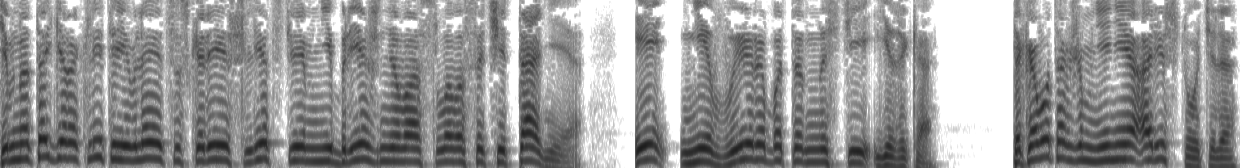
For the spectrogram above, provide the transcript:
Темнота Гераклита является скорее следствием небрежного словосочетания и невыработанности языка. Таково также мнение Аристотеля,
